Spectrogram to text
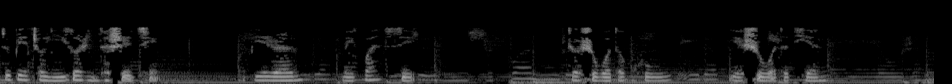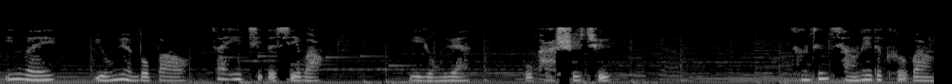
就变成一个人的事情，别人没关系。这是我的苦，也是我的甜，因为永远不抱在一起的希望，也永远不怕失去。曾经强烈的渴望，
